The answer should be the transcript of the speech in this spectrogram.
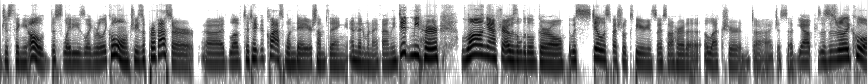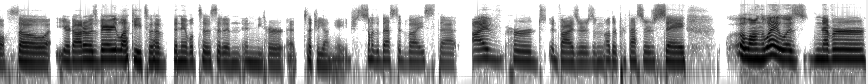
just thinking, oh, this lady's like really cool. She's a professor. Uh, I'd love to take a class one day or something. And then when I finally did meet her, long after I was a little girl, it was still a special experience. I saw her at a, a lecture and uh, I just said, yep, this is really cool. So your daughter was very lucky to have been able to sit in and meet her at such a young age. Some of the best advice that I've heard advisors and other professors say along the way was never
